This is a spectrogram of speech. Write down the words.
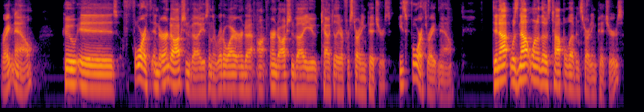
right now who is fourth in earned auction values on the RotoWire earned, uh, earned auction value calculator for starting pitchers. He's fourth right now. Did not was not one of those top 11 starting pitchers.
